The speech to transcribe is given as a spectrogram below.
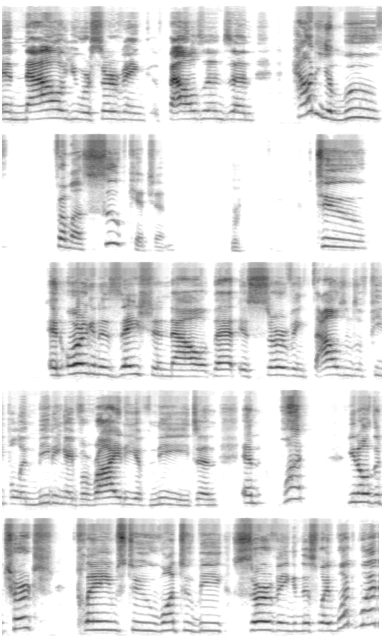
and now you are serving thousands and how do you move from a soup kitchen to an organization now that is serving thousands of people and meeting a variety of needs? And and what you know the church claims to want to be serving in this way. What what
